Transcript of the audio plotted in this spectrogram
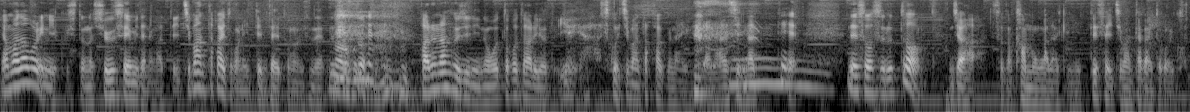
山登りに行く人の習性みたいなのがあって一番高いところに行ってみたいと思うんですね。なるほど。春名富士に登ったことあるよっていやいやあそこ一番高くないみたいな話になってうんでそうするとじゃあその関門ヶ岳に行ってさ一番高いところに行こ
